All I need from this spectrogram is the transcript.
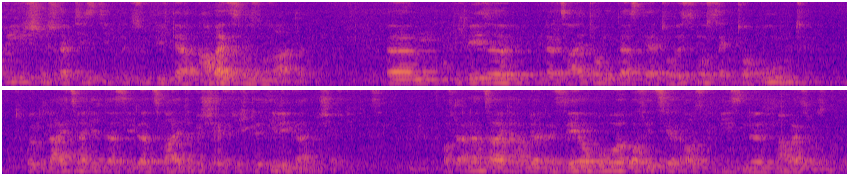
griechischen Statistik bezüglich der Arbeitslosenrate. Ähm, ich lese in der Zeitung, dass der Tourismussektor boomt und gleichzeitig, dass jeder zweite Beschäftigte illegal beschäftigt ist. Auf der anderen Seite haben wir eine sehr hohe offiziell ausgewiesene Arbeitslosenquote.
